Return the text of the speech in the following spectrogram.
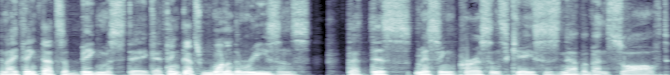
And I think that's a big mistake. I think that's one of the reasons that this missing persons case has never been solved.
